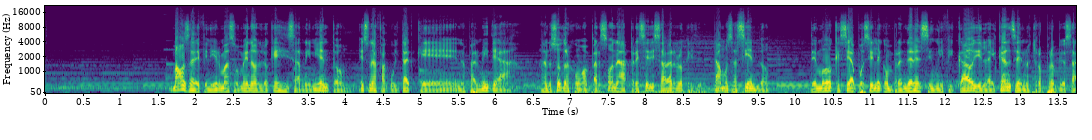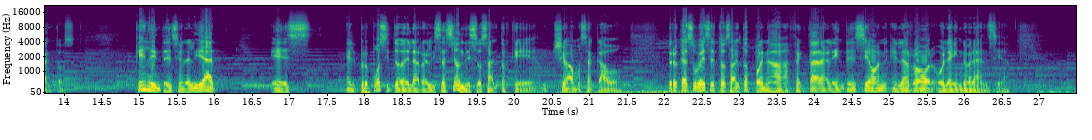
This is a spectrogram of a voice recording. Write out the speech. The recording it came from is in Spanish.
Vamos a definir más o menos lo que es discernimiento. Es una facultad que nos permite a, nosotros como persona apreciar y saber lo que estamos haciendo, de modo que sea posible comprender el significado y el alcance de nuestros propios actos. ¿Qué es la intencionalidad? Es el propósito de la realización de esos actos que llevamos a cabo, pero que a su vez estos actos pueden afectar a la intención, el error o la ignorancia.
